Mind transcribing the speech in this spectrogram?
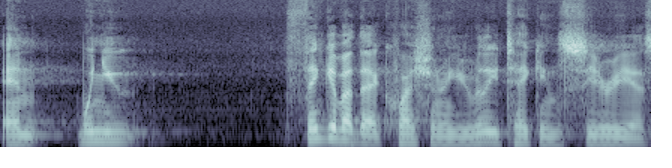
And when you think about that question, are you really taking serious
